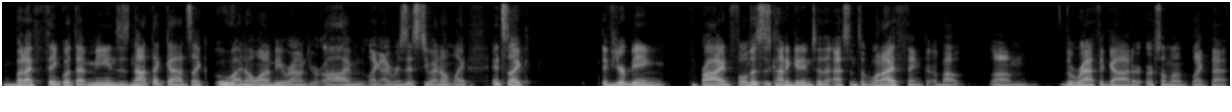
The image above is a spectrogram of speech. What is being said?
But I think what that means is not that God's like, "Ooh, I don't want to be around you," or "Oh, I'm like, I resist you. I don't like." It's like if you're being prideful. And this is kind of getting to the essence of what I think about um, the wrath of God or, or something like that.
